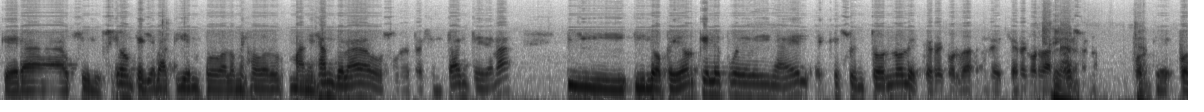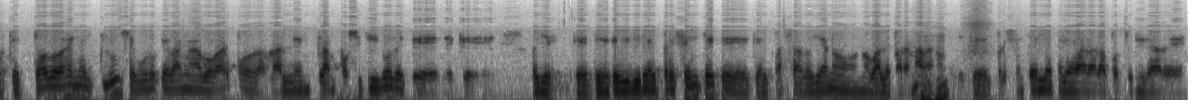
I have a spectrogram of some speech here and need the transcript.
que era su ilusión, que lleva tiempo a lo mejor manejándola o su representante y demás. Y, lo peor que le puede venir a él es que su entorno le esté, recordando, le esté recordando eso, ¿no? Porque, porque todos en el club seguro que van a abogar por hablarle en plan positivo de que, de que oye, que tiene que vivir el presente, que, el pasado ya no, no vale para nada, ¿no? Y que el presente es lo que le va a dar la oportunidad de,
